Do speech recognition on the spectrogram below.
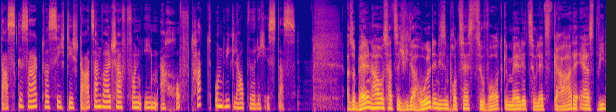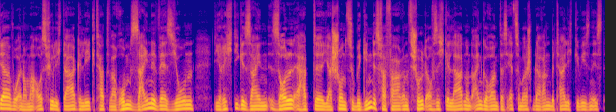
das gesagt, was sich die Staatsanwaltschaft von ihm erhofft hat? Und wie glaubwürdig ist das? Also Bellenhaus hat sich wiederholt in diesem Prozess zu Wort gemeldet, zuletzt gerade erst wieder, wo er nochmal ausführlich dargelegt hat, warum seine Version die richtige sein soll. Er hat äh, ja schon zu Beginn des Verfahrens Schuld auf sich geladen und eingeräumt, dass er zum Beispiel daran beteiligt gewesen ist,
